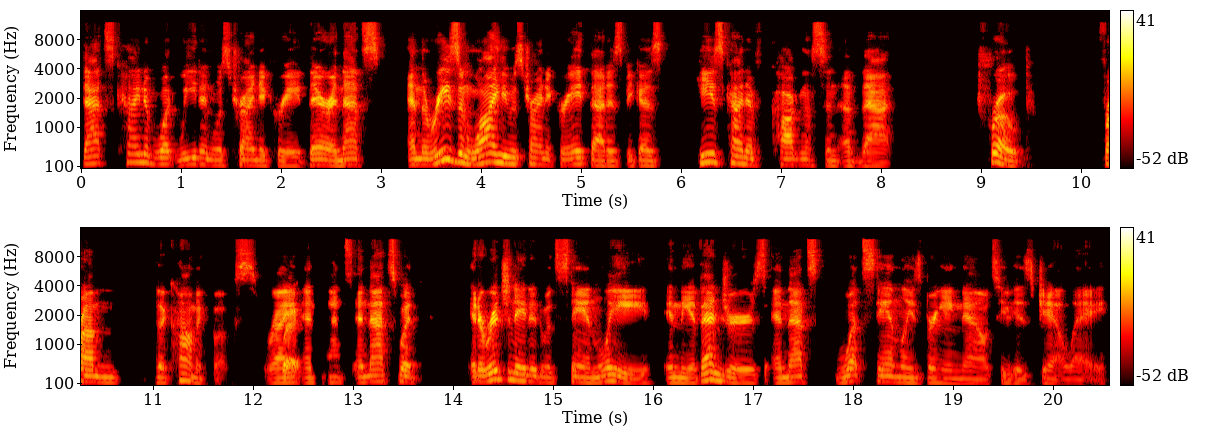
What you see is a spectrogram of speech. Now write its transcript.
that's kind of what Whedon was trying to create there and that's and the reason why he was trying to create that is because he's kind of cognizant of that trope from the comic books right? right, and that's and that's what it originated with Stan Lee in the Avengers and that's what Stan Lee's bringing now to his JLA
